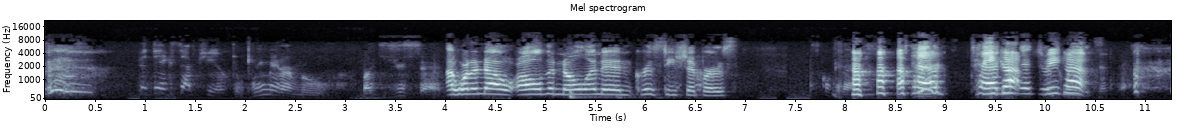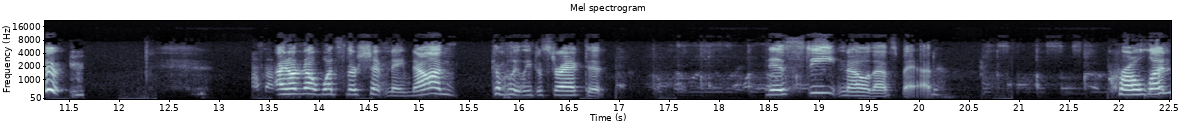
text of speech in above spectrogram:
think you're like these guys. That they accept you. We made our move, like you said. I want to know all the Nolan and Christy shippers. Tag, tag Speak me up, in speak up. I don't know what's their ship name. Now I'm completely distracted. Misty? No, that's bad. Crolin?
